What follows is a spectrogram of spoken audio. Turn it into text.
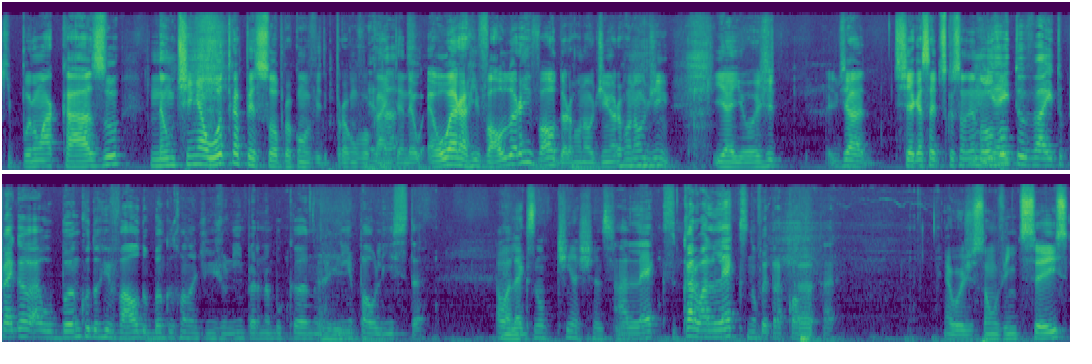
Que por um acaso não tinha outra pessoa pra convocar, Exato. entendeu? Ou era Rivaldo, ou era Rivaldo, era Ronaldinho, era Ronaldinho. E aí hoje já chega essa discussão de novo. E aí tu vai, tu pega o banco do Rivaldo, o banco do Ronaldinho, Juninho Pernambucano, Aí. Juninho Paulista, Ah, o Alex não tinha chance. né? Alex. Cara, o Alex não foi pra Copa, cara. É, hoje são 26.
